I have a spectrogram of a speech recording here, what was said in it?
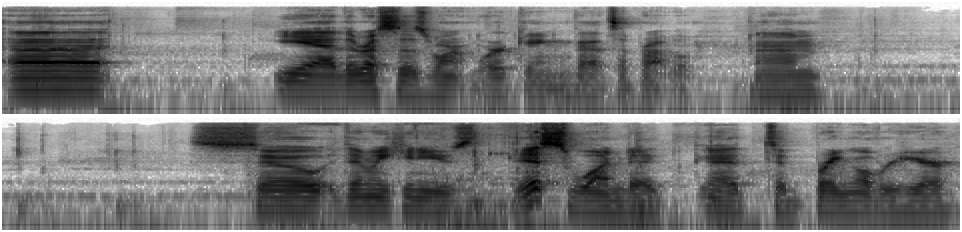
Uh, yeah, the rest of those weren't working. That's a problem. Um, so then we can use this one to uh, to bring over here.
